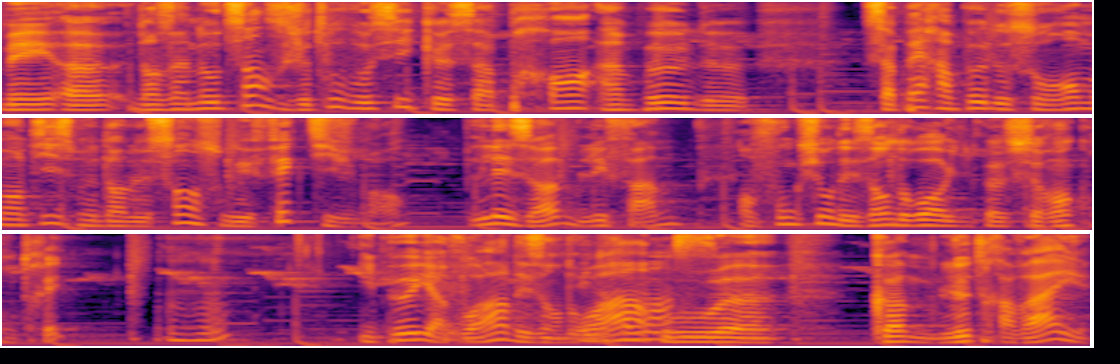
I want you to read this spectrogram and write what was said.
Mais euh, dans un autre sens, je trouve aussi que ça prend un peu de. Ça perd un peu de son romantisme dans le sens où, effectivement, les hommes, les femmes, en fonction des endroits où ils peuvent se rencontrer, il peut y avoir des endroits où, euh, comme le travail,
